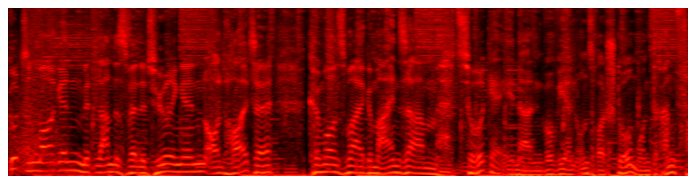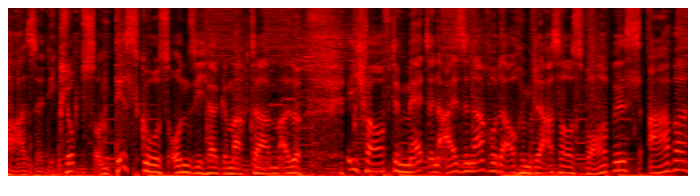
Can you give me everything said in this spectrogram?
Guten Morgen mit Landeswelle Thüringen und heute können wir uns mal gemeinsam zurückerinnern, wo wir in unserer Sturm- und Drangphase die Clubs und Discos unsicher gemacht haben. Also ich war auf dem Met in Eisenach oder auch im Glashaus Worbis, aber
